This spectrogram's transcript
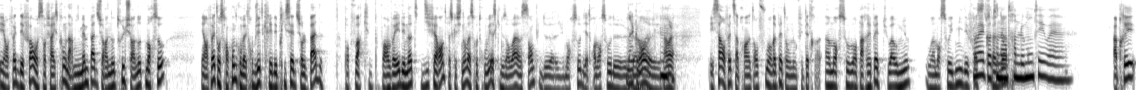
Et en fait, des fois, on s'en faire exprès, on a remis le même pad sur un autre truc, sur un autre morceau, et en fait, on se rend compte qu'on va être obligé de créer des presets sur le pad pour pouvoir, pour pouvoir envoyer des notes différentes, parce que sinon, on va se retrouver à ce qu'il nous envoie un sample de, euh, du morceau, d'il y a trois morceaux de D'accord, d'avant, ouais. enfin, Mhm. voilà. Et ça, en fait, ça prend un temps fou en répète. On nous fait peut-être un morceau en par répète, tu vois, au mieux. Ou un morceau et demi, des fois. Ouais, si quand on est bien. en train de le monter, ouais. Après,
